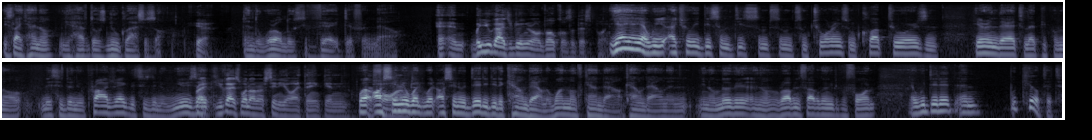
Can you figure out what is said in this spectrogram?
It's like you know you have those new glasses on, Yeah. and the world looks very different now. And, and but you guys are doing your own vocals at this point. Yeah, yeah, yeah. We actually did some did some some some touring, some club tours, and here and there to let people know this is the new project, this is the new music. Right. You guys went on Arsenio, I think, and Well, Arsenio, what, what Arsenio did, he did a countdown, a one month countdown, countdown, and you know, Milvin, you know, Robin and Fab were going to perform, and we did it, and we killed it.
